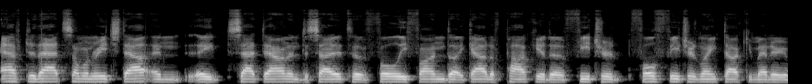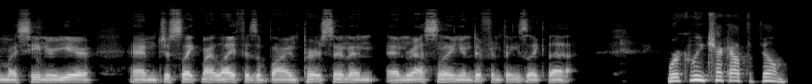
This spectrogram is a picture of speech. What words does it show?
after that, someone reached out and they sat down and decided to fully fund, like out of pocket, a featured, full featured length documentary in my senior year, and just like my life as a blind person and and wrestling and different things like that. Where can we check out the film?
